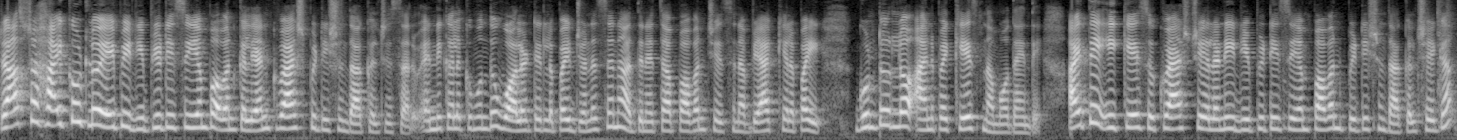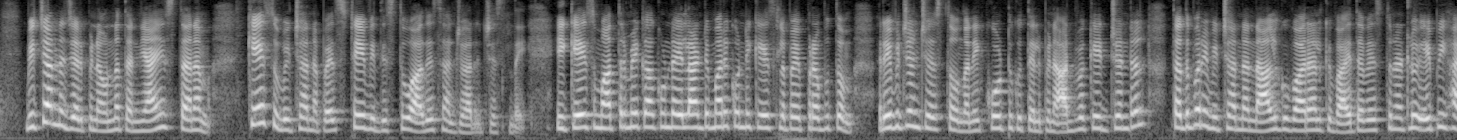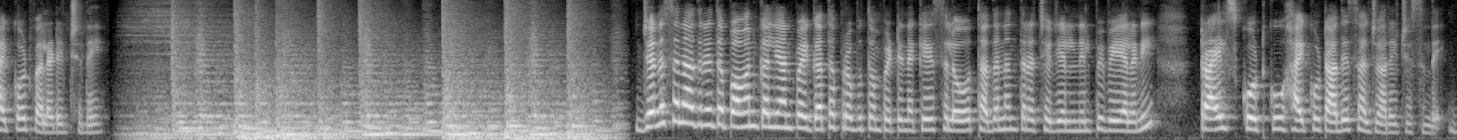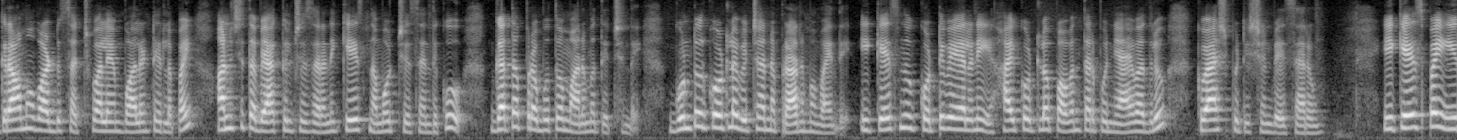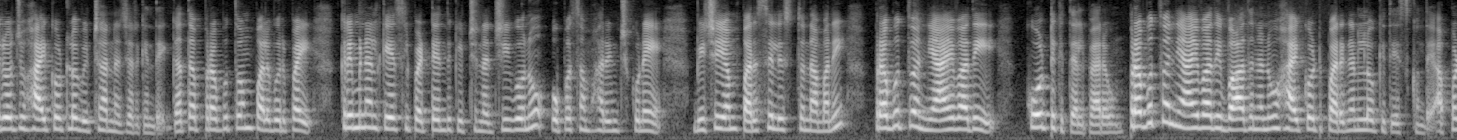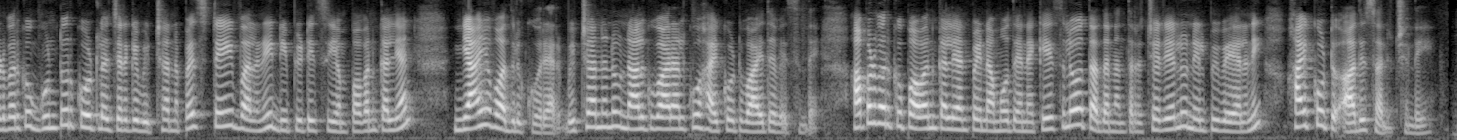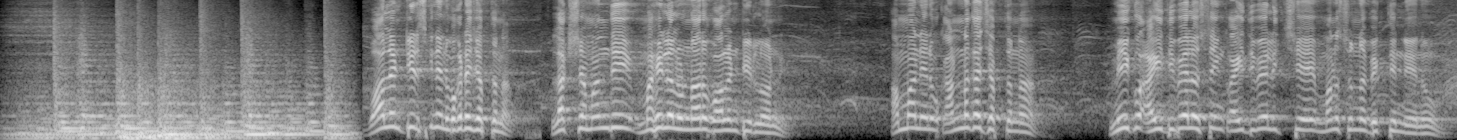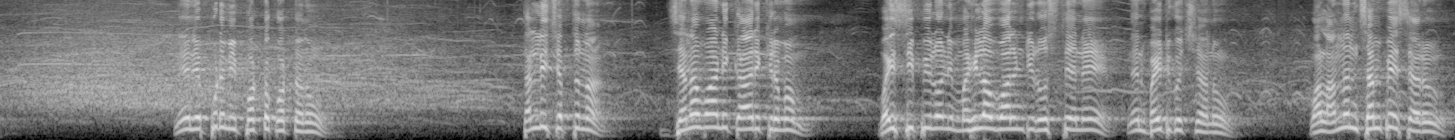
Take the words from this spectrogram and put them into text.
రాష్ట్ర హైకోర్టులో AP deputy CM Pawan Kalyan quash petition దాఖలు చేశారు. ఎన్నికలకు ముందు వాలంటీర్లపై జనసేన అధినేత పవన్ చేసిన వ్యాఖ్యలపై గుంటూరులో ఆయనపై కేసు నమోదైంది. అయితే ఈ కేసు క్వాష్ చేయాలని డిప్యూటీ సీఎం పవన్ పిటిషన్ దాఖలు చేయగా విచారణ జరిపిన ఉన్నత న్యాయస్థానం కేసు విచారణపై స్టే విధిస్తూ ఆదేశాలు జారీ చేసింది. ఈ కేసు మాత్రమే కాకుండా ఇలాంటి మరికొన్ని కేసులపై ప్రభుత్వం రివిజన్ చేస్తోందని కోర్టుకు తెలిపిన అడ్వకేట్ జనరల్ తదుపరి విచారణ నాలుగు వారాలకి వాయిదా వేస్తున్నట్లు ఏపీ హైకోర్టు వెల్లడించింది. జనసేన అధినేత పవన్ కళ్యాణ్ పై గత ప్రభుత్వం పెట్టిన కేసులో తదనంతర చర్యలు నిలిపివేయాలని ట్రయల్స్ కోర్టుకు హైకోర్టు ఆదేశాలు జారీ చేసింది. గ్రామ వార్డు సచివాలయం వాలంటీర్లపై అనుచిత వ్యాఖ్యలు చేశారని కేసు నమోదు చేసేందుకు గత ప్రభుత్వం అనుమతి ఇచ్చింది. గుంటూరు కోర్టులో విచారణ ప్రారంభమైంది. ఈ కేసును కొట్టివేయాలని హైకోర్టులో పవన్ తరపు న్యాయవాదులు క్వాష్ పిటిషన్ వేశారు. ఈ కేసుపై ఈరోజు హైకోర్టులో విచారణ జరిగింది. గత ప్రభుత్వం పలువురిపై క్రిమినల్ కేసులు పెట్టేందుకు ఇచ్చిన జీవోను ఉపసంహరించుకునే విషయం పరిశీలిస్తున్నామని ప్రభుత్వ న్యాయవాది కోర్టుకి తెలిపారు. ప్రభుత్వ న్యాయవాది వాదనను హైకోర్టు పరిగణలోకి తీసుకుంది. అప్పటి వరకు గుంటూరు కోర్టులో జరిగే విచారణపై స్టే ఇవ్వాలని డిప్యూటీ సీఎం పవన్ కళ్యాణ్ న్యాయవాదులు కోరారు. విచారణను నాలుగు వారాలకు హైకోర్టు వాయిదా వేసింది. అప్పటి వరకు పవన్ కళ్యాణ్ పై నమోదైన కేసులో తదనంతర చర్యలు నిలిపివేయాలని హైకోర్టు ఆదేశాలిచ్చింది. వాలంటీర్స్కి నేను ఒకటే చెప్తున్నా. లక్ష మంది మహిళలు ఉన్నారు వాలంటీర్లు అని అమ్మ నేను ఒక అన్నగా చెప్తున్నా. మీకు ఐదు వేలు వస్తే ఇంకో ఐదు వేలు ఇచ్చే మనసున్న వ్యక్తిని నేను. నేను ఎప్పుడు మీ పొట్ట కొట్టను. తల్లి చెప్తున్నా జనవాణి కార్యక్రమం వైసీపీలోని మహిళా వాలంటీర్ వస్తేనే నేను బయటకు వచ్చాను వాళ్ళ అన్నను చంపేశారు.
